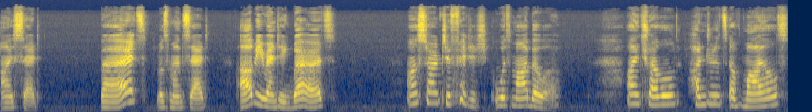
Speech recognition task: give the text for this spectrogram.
I said. Birds? Rosamond said. I'll be renting birds. I started to fidget with my boa. I traveled hundreds of miles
